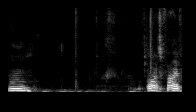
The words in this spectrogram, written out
Mmm. Oh, it's five.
